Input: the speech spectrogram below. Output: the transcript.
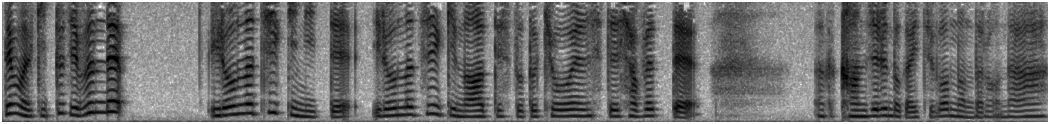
でもきっと自分でいろんな地域に行って、いろんな地域のアーティストと共演して喋って、なんか感じるのが一番なんだろうな。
